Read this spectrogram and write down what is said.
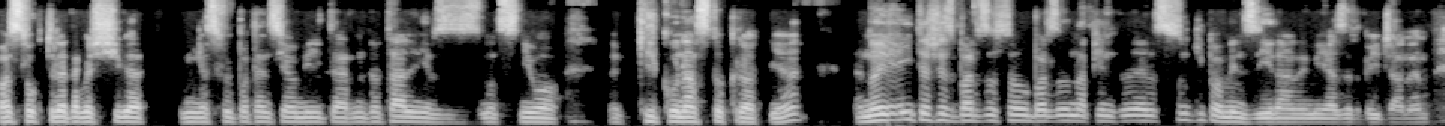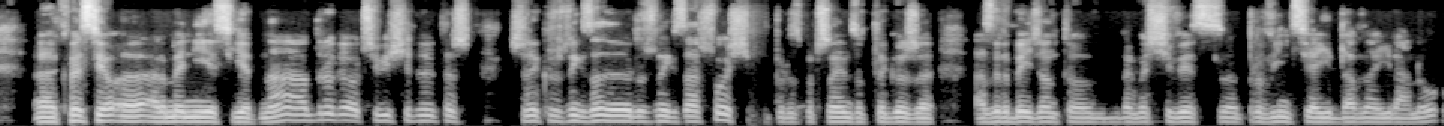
Państwo, które tak właściwie swój potencjał militarny totalnie wzmocniło kilkunastokrotnie. No i też jest bardzo, są bardzo napięte stosunki pomiędzy Iranem i Azerbejdżanem. E, kwestia e, Armenii jest jedna, a druga oczywiście też szereg różnych, różnych zaszłości, rozpoczynając od tego, że Azerbejdżan to tak właściwie jest prowincja dawna Iranu,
